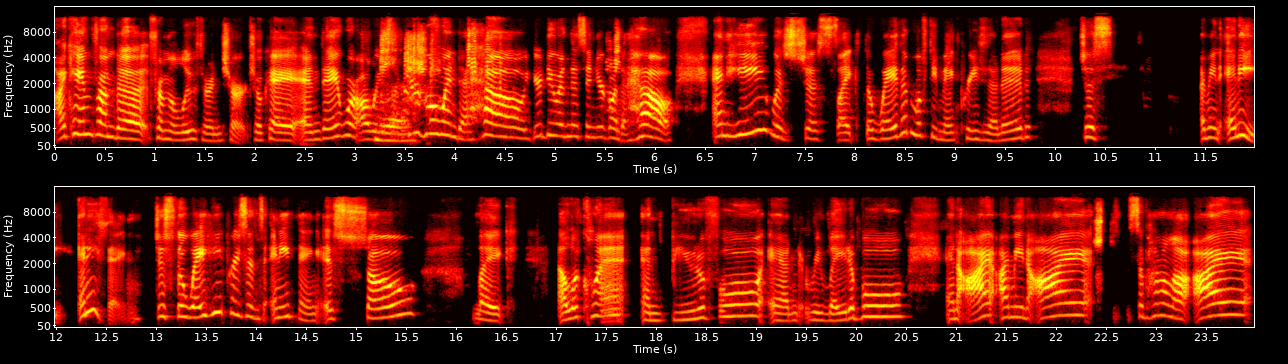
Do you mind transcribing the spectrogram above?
I came from the from the Lutheran church, okay, and they were always yeah. like, "You're going to hell. You're doing this, and you're going to hell." And he was just like the way that Mufti Menk presented, just, I mean, any anything, just the way he presents anything is so, like, eloquent and beautiful and relatable. And I, I mean, I, Subhanallah, I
